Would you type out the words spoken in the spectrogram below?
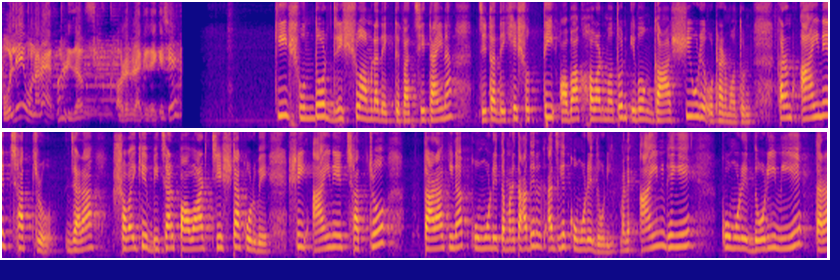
বলে ওনারা এখন রিজার্ভ অর্ডার রাখে, রেখেছে। কি সুন্দর দৃশ্য আমরা দেখতে পাচ্ছি, তাই না? যেটা দেখে সত্যিই অবাক হওয়ার মতন এবং গা শিউড়ে ওঠার মতন। কারণ আইনের ছাত্র যারা সবাইকে বিচার পাওয়ার চেষ্টা করবে, সেই আইনের ছাত্র তারা কিনা কোমরে মানে তাদের আজকে কোমরে দড়ি। মানে আইন ভেঙে কোমরে দড়ি নিয়ে তারা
